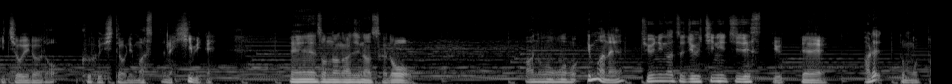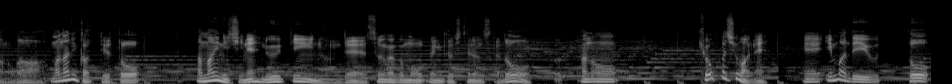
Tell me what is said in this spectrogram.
一応いろいろ工夫しておりますってね日々ね、えーそんな感じなんですけどあのー今ね12月11日ですって言ってあれ？と思ったのが、まあ、何かっていうと、まあ毎日ね、ルーティーンなんで、数学も勉強してるんですけど、あの、教科書はね、えー今で言うと、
